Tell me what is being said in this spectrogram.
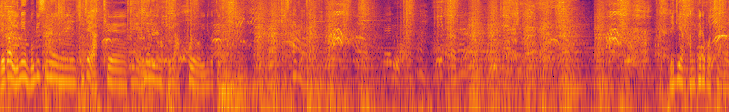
내가 얘네 무기 쓰면은 진짜 약해. 근데 얘네들은 되게 아파요. 얘네 같은 경우는 사기야 사기 리디아 방패를 버틴다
